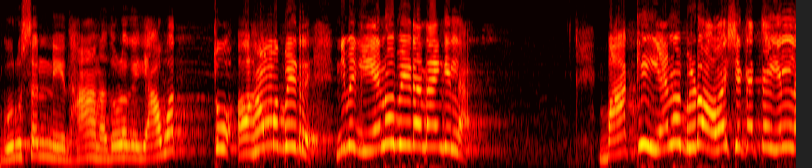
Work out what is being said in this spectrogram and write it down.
ಗುರು ಸನ್ನಿಧಾನದೊಳಗೆ ಯಾವತ್ತೂ ಅಹಂ ಬಿಡ್ರಿ. ನಿಮಗೆ ಏನೂ ಬಿಡನಂಗಿಲ್ಲ ಬಾಕಿ ಏನು ಬಿಡೋ ಅವಶ್ಯಕತೆ ಇಲ್ಲ.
